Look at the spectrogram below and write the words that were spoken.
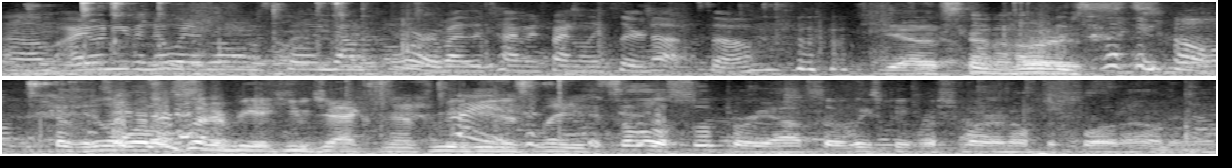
Um, I don't even know what everyone was slowing down for by the time it finally cleared up, so. Yeah, that's kind of hard. worst. I know. Because You're like, there little- better be a huge accident for me to be this late. it's a little slippery out, so at least people are smart enough to slow down, you know?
